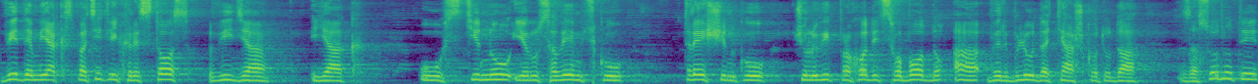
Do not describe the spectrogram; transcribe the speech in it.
видимо, як Спаситель Христос, видя, як у стіну Єрусалимську трещинку чоловік проходить свободно, а верблюда тяжко туди засунути,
